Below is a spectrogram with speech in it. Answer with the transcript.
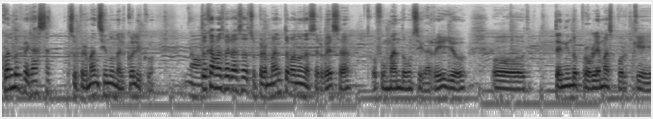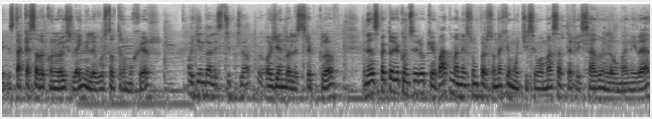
¿Cuándo verás a Superman siendo un alcohólico? No. Tú jamás verás a Superman tomando una cerveza, o fumando un cigarrillo, o teniendo problemas porque está casado con Lois Lane y le gusta otra mujer. Oyendo al strip club. Oyendo al strip club. En ese aspecto yo considero que Batman es un personaje muchísimo más aterrizado en la humanidad,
